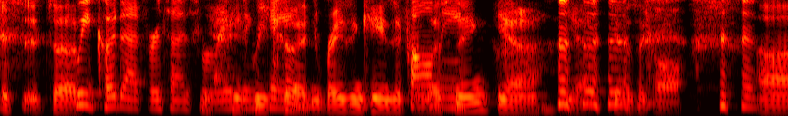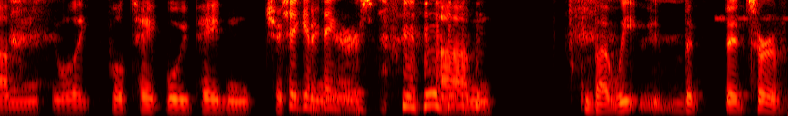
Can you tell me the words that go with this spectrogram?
it's it's a we could advertise for yeah, Raising we Canes. could Raising Canes if call you're listening. Me. Yeah, yeah, give us a call. Um, we'll we'll take we'll be paid in chicken, chicken fingers. fingers. um, but we but it sort of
